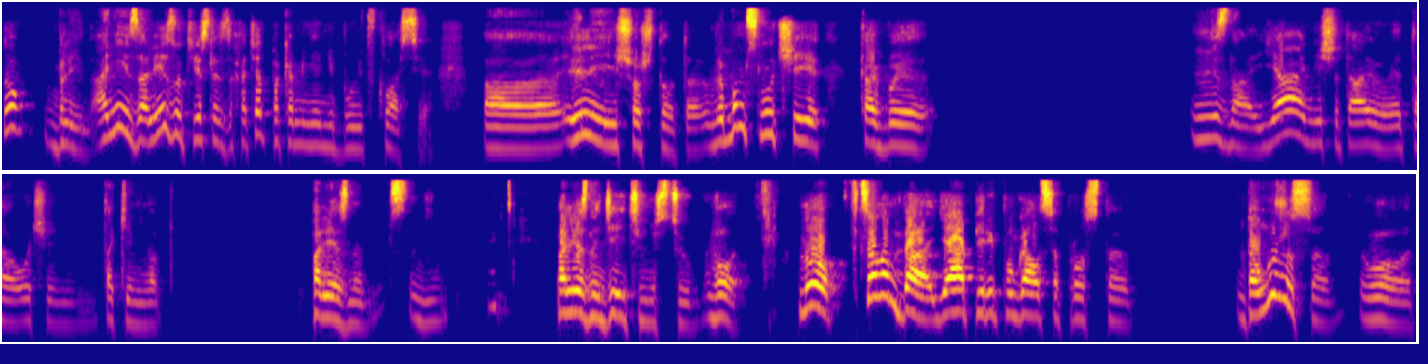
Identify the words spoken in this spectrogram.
Ну, блин, они залезут, если захотят, пока меня не будет в классе. А, или еще что-то. В любом случае, как бы, не знаю, я не считаю это очень таким вот полезным, полезной деятельностью. Вот. Но в целом, да, я перепугался просто до ужаса. Вот.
